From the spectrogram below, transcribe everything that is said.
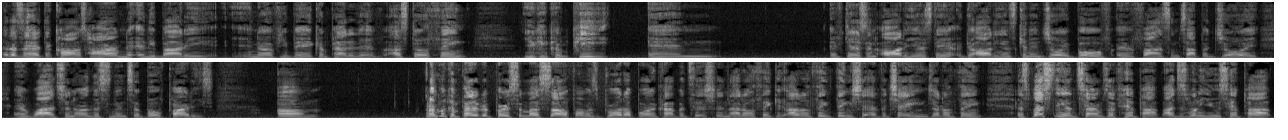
it doesn't have to cause harm to anybody, you know, if you're being competitive. I still think you can compete and if there's an audience, the the audience can enjoy both and find some type of joy in watching or listening to both parties. Um, I'm a competitive person myself. I was brought up on competition. I don't think I don't think things should ever change. I don't think, especially in terms of hip hop. I just want to use hip hop,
